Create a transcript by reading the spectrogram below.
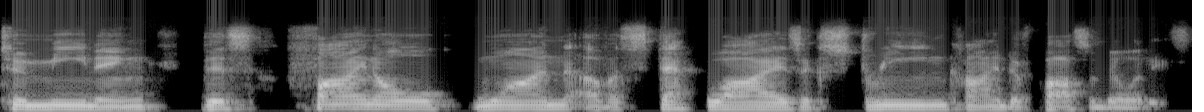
to meaning this final one of a stepwise, extreme kind of possibilities.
